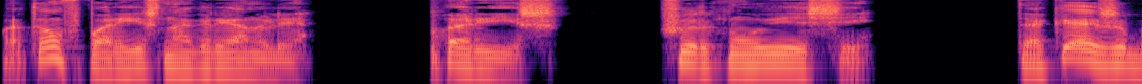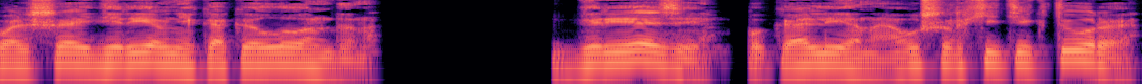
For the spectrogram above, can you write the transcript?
Потом в Париж нагрянули. Париж. Фыркнул вещий. Такая же большая деревня, как и Лондон. Грязи по колено, а уж архитектура.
